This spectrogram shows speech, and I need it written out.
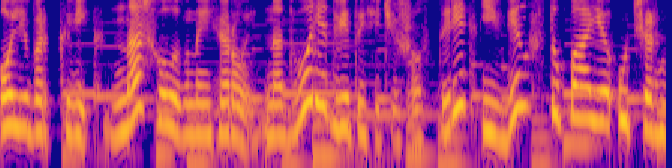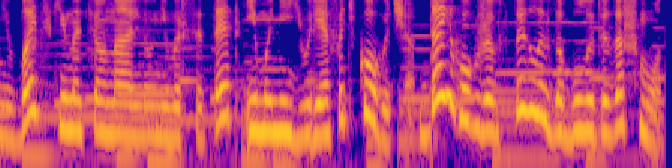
Олівер Квік, наш головний герой. На дворі 2006 рік, і він вступає у Чернівецький національний університет імені Юрія Федьковича, де його вже встигли забулити за шмот.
